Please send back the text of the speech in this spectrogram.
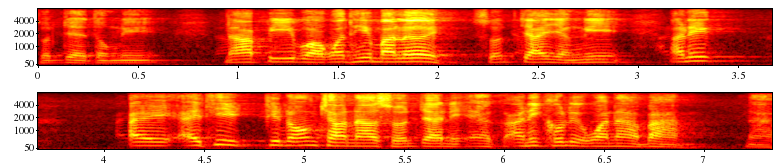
สนใจตรงนี้ นาปีบอกวันที่มาเลย สนใจอย่างนี้ อันนี้ไอ้ไอ้ที่พี่น้องชาวนาสนใจนี่อันนี้เขาเรียกว่าหน้าบ้านนะ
